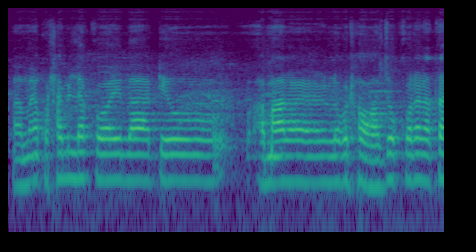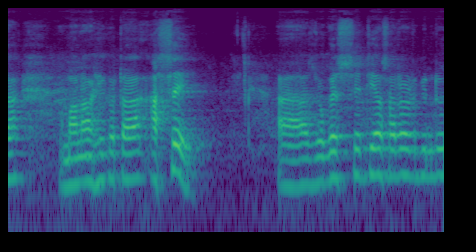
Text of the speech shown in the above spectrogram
আহ, মানে কথাবিলাক কয় বা তেওঁ আমাৰ লগত সহযোগ কৰাৰ এটা মানসিকতা আছে। যোগেশ চেতিয়া ছাৰৰ কিন্তু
